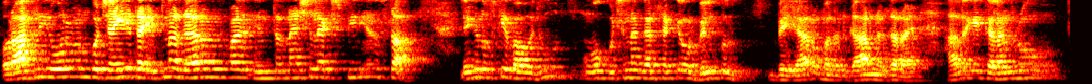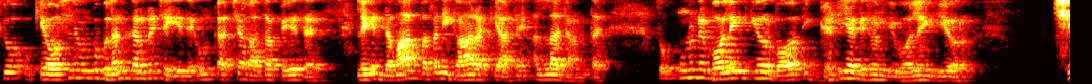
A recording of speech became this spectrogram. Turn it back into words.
اور آخری اوور میں ان کو چاہیے تھا، اتنا زیادہ ان کے پاس انٹرنیشنل ایکسپیرینس تھا۔ لیکن اس کے باوجود وہ کچھ نہ کر سکے اور بالکل بے یار و مددگار نظر آئے۔ حالانکہ کلندروں کے حوصلے ان کو بلند کرنے چاہیے تھے، ان کا اچھا خاصا پیس ہے، لیکن دماغ پتہ نہیں کہاں رکھ کے آتے ہیں، اللہ جانتا ہے۔ تو انہوں نے بولنگ کی اور بہت ہی گھٹیا قسم کی بولنگ کی اور چھ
